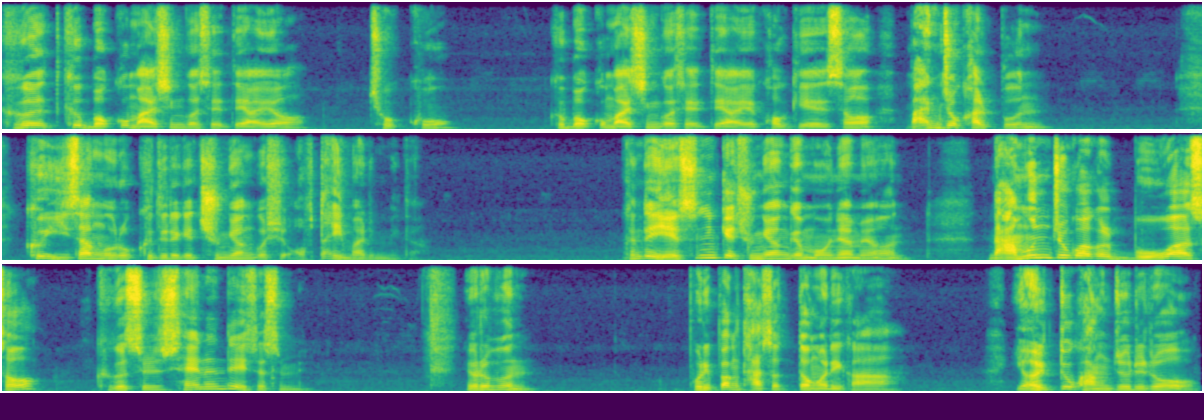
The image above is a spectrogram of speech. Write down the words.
그, 그 먹고 마신 것에 대하여 좋고 그 먹고 마신 것에 대하여 거기에서 만족할 뿐 그 이상으로 그들에게 중요한 것이 없다 이 말입니다. 근데 예수님께 중요한 게 뭐냐면 남은 조각을 모아서 그것을 세는 데 있었습니다. 여러분, 보리빵 다섯 덩어리가 열두 광조리로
